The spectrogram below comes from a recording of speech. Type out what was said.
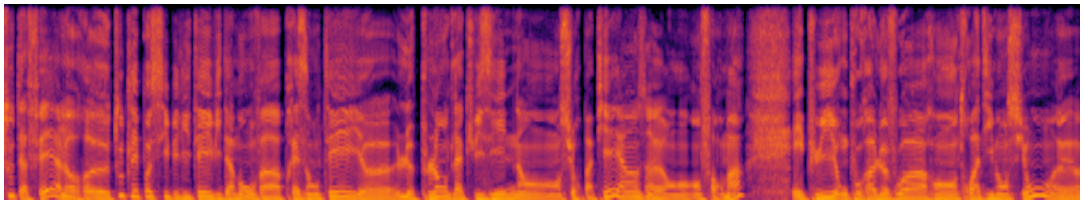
Tout à fait. Alors, euh, toutes les possibilités, évidemment, on va présenter euh, le plan de la cuisine en, sur papier, hein, en, en format. Et puis, on pourra le voir en trois dimensions, euh,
